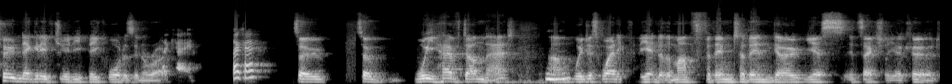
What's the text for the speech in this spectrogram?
two negative GDP quarters in a row. Okay. Okay. So, so we have done that. Mm-hmm. Um, we're just waiting for the end of the month for them to then go, yes, it's actually occurred.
